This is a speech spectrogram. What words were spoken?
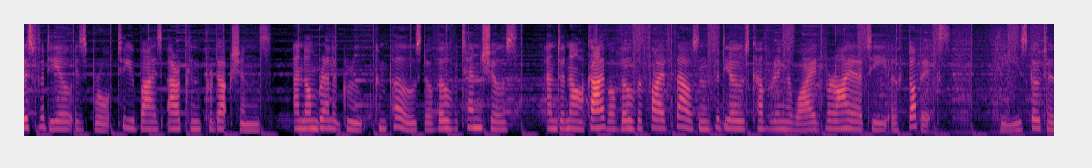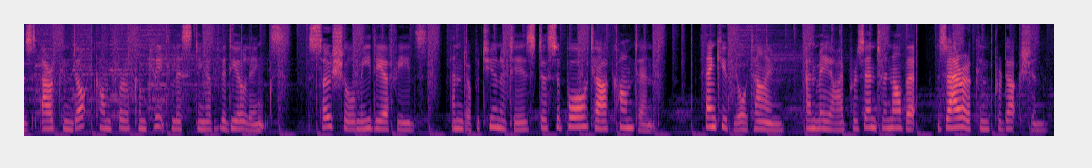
This video is brought to you by Zarrakan Productions, an umbrella group composed of over 10 shows and an archive of over 5,000 videos covering a wide variety of topics. Please go to zarrakan.com for a complete listing of video links, social media feeds, and opportunities to support our content. Thank you for your time, and may I present another Zarrakan production.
